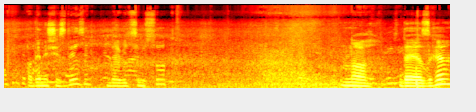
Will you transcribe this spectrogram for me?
Іди сюди, не ти 1,6 дизель, 9700. На DSG.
